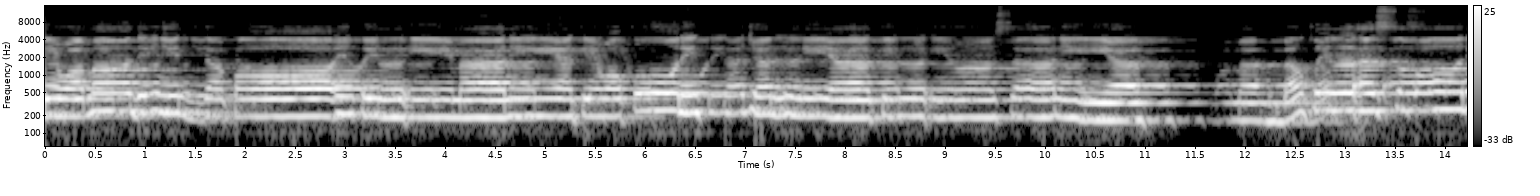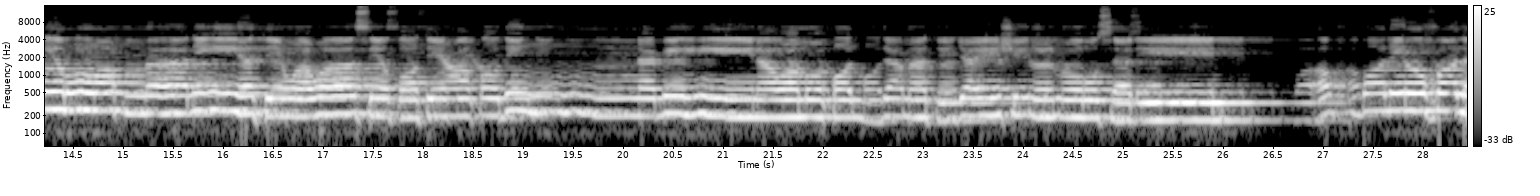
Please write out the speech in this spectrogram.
ومعدن الدقائق الإيمانية وطور التجليات الإنسانية ومهبط الأسرار الرحمانية وواسطة عقد النبيين ومقدمة جيش المرسلين وأفضل الخلائق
